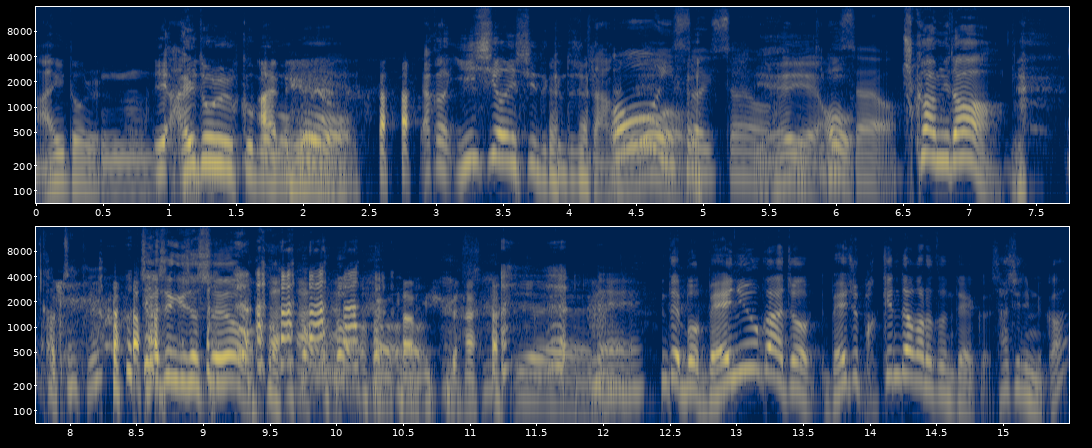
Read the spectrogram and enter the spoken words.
아이돌. 음, 이 아이돌급의 아, 뭐고 네. 약간 이시연 씨 느낌도 좀 나고. 오 있어 있어요. 예, 예. 느낌 어우. 있어요. 축하합니다. 갑자기요? 잘생기셨어요. 감사합니다. 예. 네. 근데 뭐 메뉴가 저 매주 바뀐다 그러던데 그 사실입니까?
